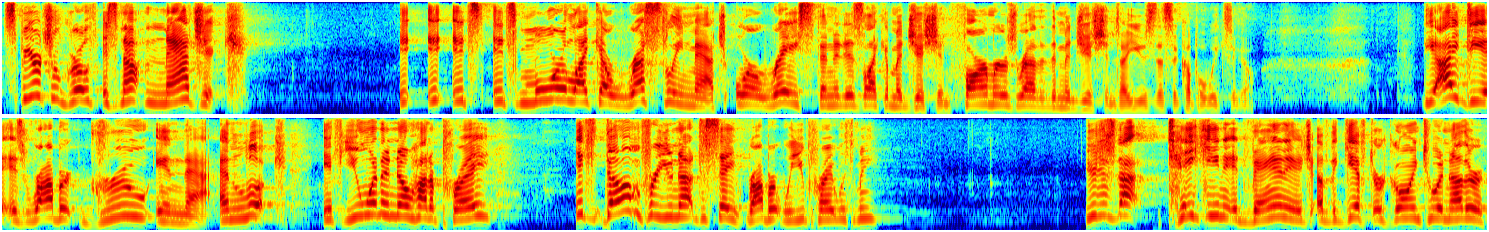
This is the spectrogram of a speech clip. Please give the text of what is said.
spiritual growth is not magic. It, it, it's, it's more like a wrestling match or a race than it is like a magician. Farmers rather than magicians. I used this a couple weeks ago. The idea is Robert grew in that. And look, if you want to know how to pray, it's dumb for you not to say, Robert, will you pray with me? You're just not taking advantage of the gift or going to another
